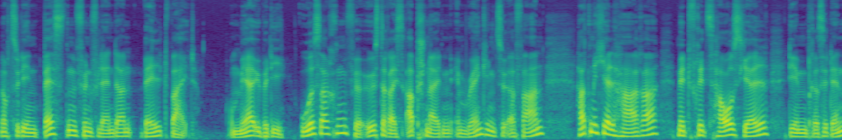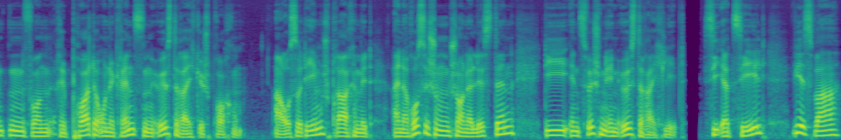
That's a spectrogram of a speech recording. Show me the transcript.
noch zu den besten fünf Ländern weltweit. Um mehr über die Ursachen für Österreichs Abschneiden im Ranking zu erfahren, hat Michael Hara mit Fritz Hausjell, dem Präsidenten von Reporter ohne Grenzen Österreich, gesprochen. Außerdem sprach er mit einer russischen Journalistin, die inzwischen in Österreich lebt. Sie erzählt, wie es war,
